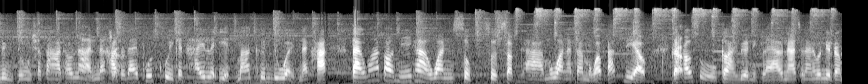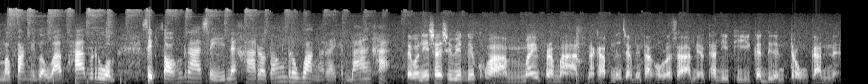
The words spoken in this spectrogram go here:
1ดวงชะตาเท่านั้นนะคะจ้ะจะได้พูดคุยกันให้ละเอียดมากขึ้นด้วยนะคะ แต่ว่าตอนนี้ค่ะวันศุกร์สุดสัปดาห์เมื่อวานอาจารย์บอกว่าแป๊บเดียว จะเข้าสู่กลางเดือนอีกแล้วนะฉะนั้นวันนี้เรามาฟังดีกว่าว่าภาพรวม 12 ราศีนะคะ เราต้องระวังอะไรกันบ้างค่ะ แต่วันนี้ใช้ชีวิตด้วยความไม่ประมาทนะครับเนื่องจากในทางโหราศาสตร์เนี่ยถ้าดีถีกับเดือนตรงกันเนี่ย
